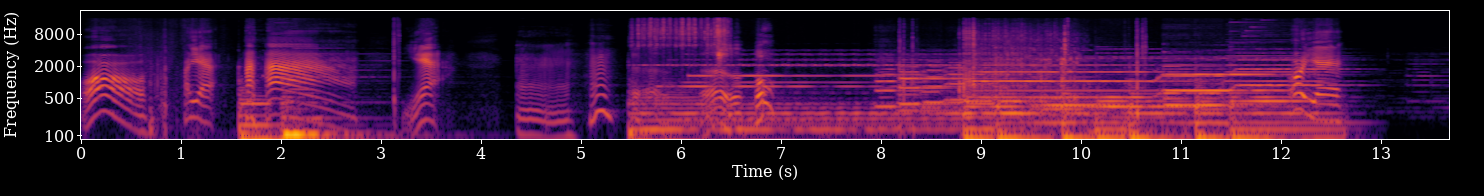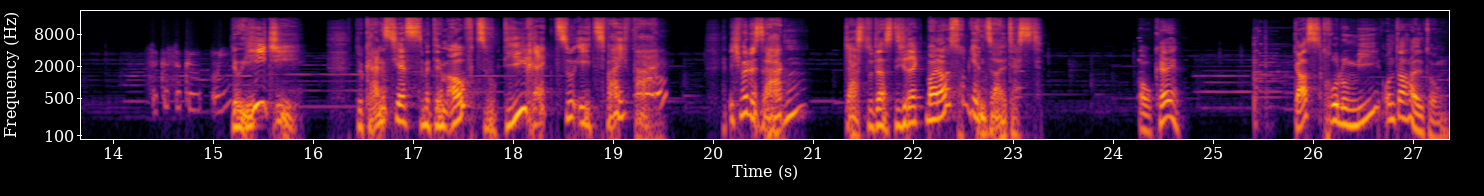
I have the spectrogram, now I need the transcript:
Oh, yeah. Haha. yeah. Luigi, du kannst jetzt mit dem Aufzug direkt zu E2 fahren. Ich würde sagen, dass du das direkt mal ausprobieren solltest. Okay. Gastronomie, Unterhaltung.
